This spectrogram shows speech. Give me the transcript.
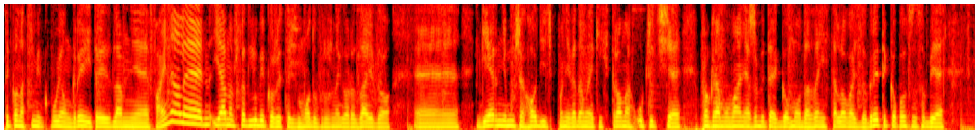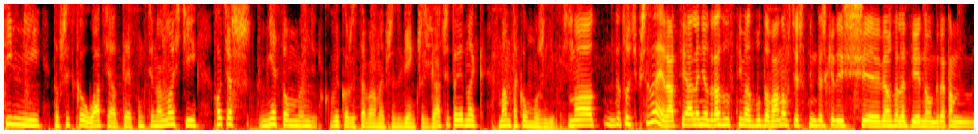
tylko na Steamie kupują gry i to jest dla mnie fajne, ale ja na przykład lubię korzystać z modów różnego rodzaju do e, gier, nie muszę chodzić po nie wiadomo jakich stronach, uczyć się programowania, żeby tego moda zainstalować do gry, tylko po prostu sobie Steam mi to wszystko ułatwia te funkcjonalności, chociaż nie są wykorzystywane przez większość graczy, to jednak mam taką możliwość. No, to ci przyznaję rację, ale nie od razu Steama zbudowano. Przecież Steam też kiedyś e, miał zaledwie jedną grę, tam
